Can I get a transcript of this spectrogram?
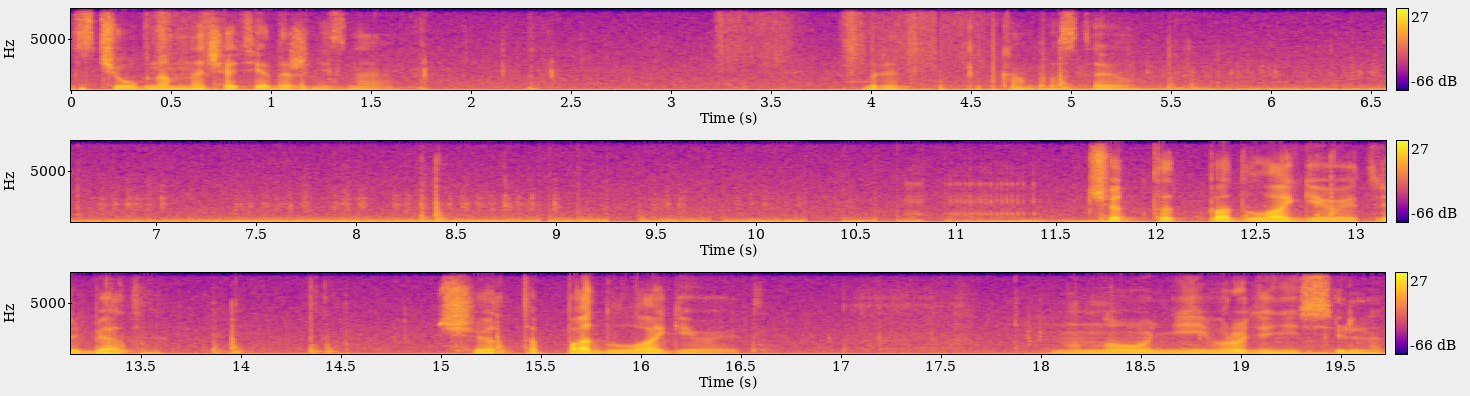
С чего бы нам начать, я даже не знаю. Блин, капкан поставил. Что-то подлагивает, ребята. Что-то подлагивает. Ну, ну, не, вроде не сильно.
